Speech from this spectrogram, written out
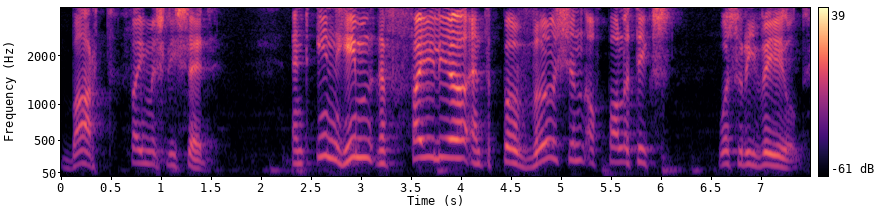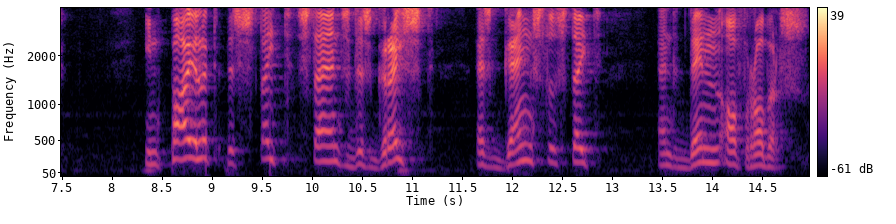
Barth famously said, and in him the failure and the perversion of politics was revealed. In Pilate, the state stands disgraced as gangster state and den of robbers.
